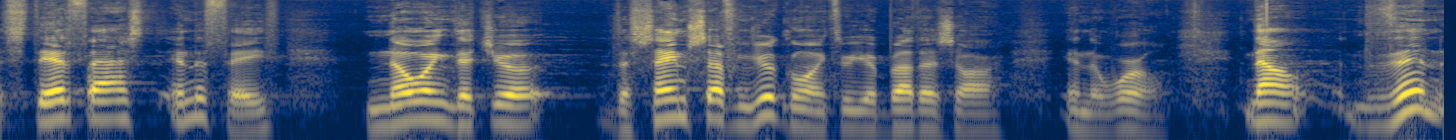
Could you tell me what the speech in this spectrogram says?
steadfast in the faith, knowing that you're the same suffering you're going through, your brothers are in the world. Now, then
